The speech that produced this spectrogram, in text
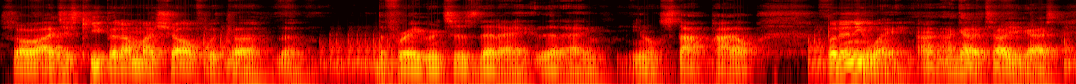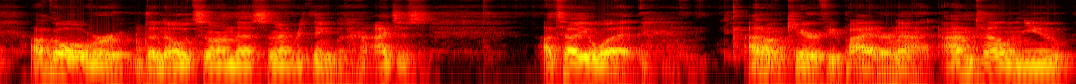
so I just keep it on my shelf with the, the, the fragrances that I that I you know stockpile. But anyway, I, I got to tell you guys, I'll go over the notes on this and everything. But I just, I'll tell you what, I don't care if you buy it or not. I'm telling you,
